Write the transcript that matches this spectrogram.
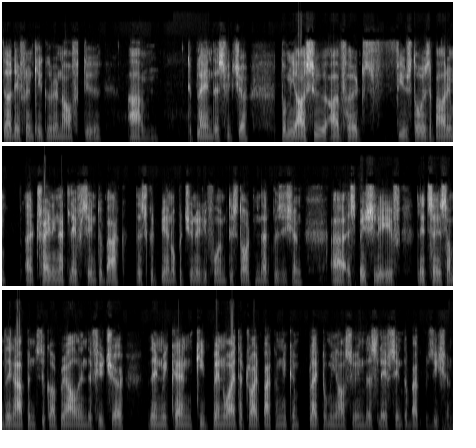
they're definitely good enough to um, to play in this fixture. Tomiyasu, I've heard few stories about him uh, training at left centre back. This could be an opportunity for him to start in that position, uh, especially if, let's say, something happens to Gabriel in the future. Then we can keep Ben White at right back and we can play Tomiyasu in this left centre back position.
